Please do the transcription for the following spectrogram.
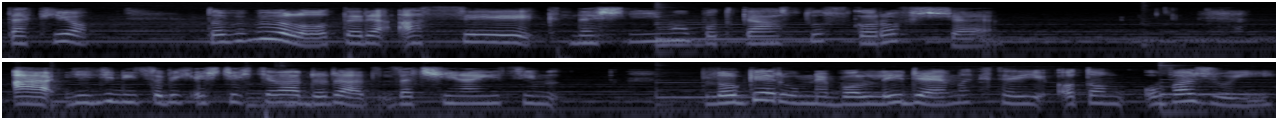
Tak jo, to by bylo teda asi k dnešnímu podcastu skoro vše. A jediný, co bych ještě chtěla dodat začínajícím blogerům nebo lidem, kteří o tom uvažují,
